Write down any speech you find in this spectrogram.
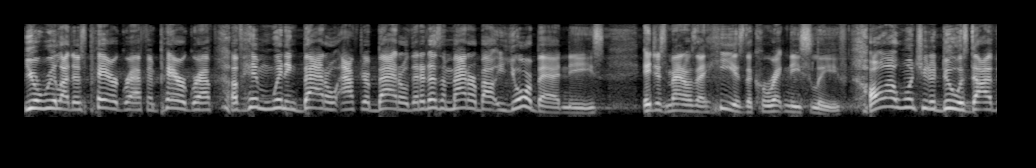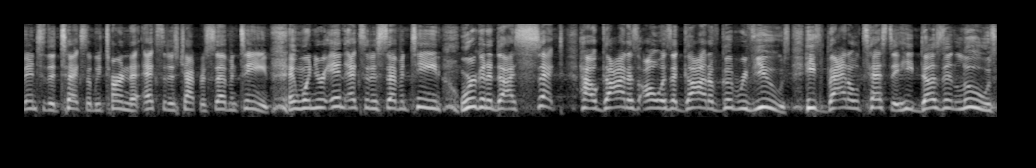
you'll realize there's paragraph and paragraph of him winning battle after battle, that it doesn't matter about your bad knees. It just matters that he is the correct knee sleeve. All I want you to do is dive into the text that we turn to Exodus chapter 17. And when you're in Exodus 17, we're going to dissect how God is always a God of good reviews. He's battle tested, He doesn't lose.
